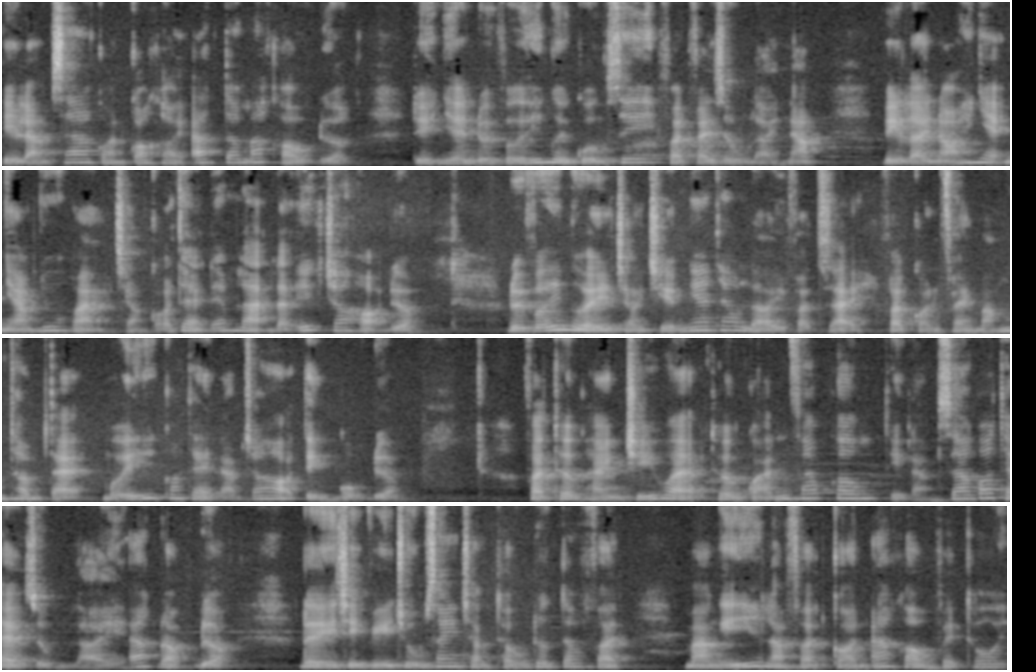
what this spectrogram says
thì làm sao còn có khởi ác tâm ác khẩu được. Tuy nhiên đối với người cuồng si, Phật phải dùng lời nặng, vì lời nói nhẹ nhàng nhu hòa chẳng có thể đem lại lợi ích cho họ được. Đối với người chẳng chịu nghe theo lời Phật dạy, Phật còn phải mắng thậm tệ mới có thể làm cho họ tỉnh ngộ được. Phật thường hành trí huệ, thường quán pháp không thì làm sao có thể dùng lời ác độc được. Đây chỉ vì chúng sanh chẳng thấu được tâm Phật mà nghĩ là Phật còn ác khẩu vậy thôi.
